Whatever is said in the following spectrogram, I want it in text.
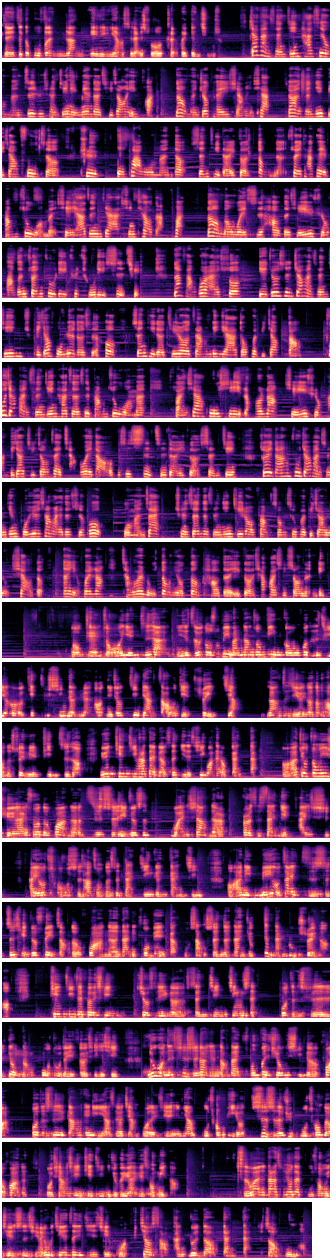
对这个部分，让 A 零营养师来说可能会更清楚。交感神经它是我们自律神经里面的其中一环，那我们就可以想一下，交感神经比较负责去活化我们的身体的一个动能，所以它可以帮助我们血压增加、心跳加快，让我们维持好的血液循环跟专注力去处理事情。那反过来说，也就是交感神经比较活跃的时候，身体的肌肉张力啊都会比较高。副交感神经它则是帮助我们缓下呼吸，然后让血液循环比较集中在肠胃道，而不是四肢的一个神经。所以当副交感神经活跃上来的时候，我们在全身的神经肌肉放松是会比较有效的，那也会让肠胃蠕动有更好的一个消化吸收能力。OK，总而言之啊，你的紫微斗数命盘当中命宫或者是吉业宫有天机星的人哦，你就尽量早点睡觉，让自己有一个很好的睡眠品质哦。因为天机它代表身体的器官还有肝胆哦。啊，就中医学来说的话呢，子时也就是晚上的二十三点开始，还有丑时它走的是胆经跟肝经哦。啊，你没有在子时之前就睡着的话呢，那你后面肝火上升了，那你就更难入睡了哈、天机这颗星就是一个神经、精神或者是用脑过度的一颗行星。如果能适时让你的脑袋充分休息的话，或者是刚刚 Annie 营养师有讲过的一些营养补充品，有适时的去补充的话呢，我相信天机你就会越来越聪明了。此外呢，大师兄再补充一件事情啊，因为我们今天这一集的节目啊，比较少谈论到肝胆的照顾哦。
